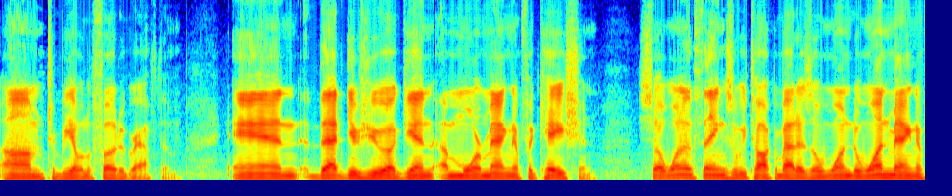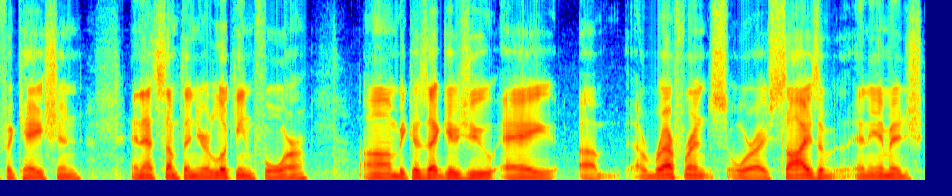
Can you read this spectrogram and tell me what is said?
um, to be able to photograph them. And that gives you, again, a more magnification. So one of the things that we talk about is a one-to-one magnification, and that's something you're looking for um, because that gives you a, um, a reference or a size of an image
